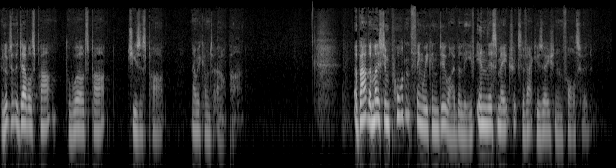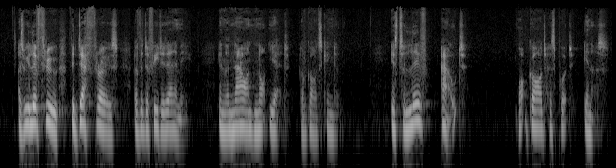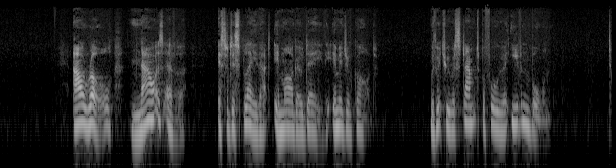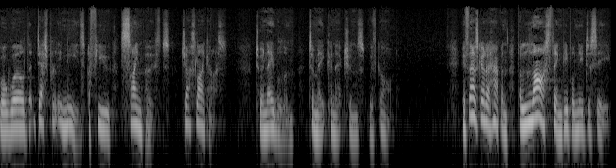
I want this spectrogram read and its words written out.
We looked at the devil's part, the world's part, Jesus' part. Now we come to our part. About the most important thing we can do, I believe, in this matrix of accusation and falsehood, as we live through the death throes of the defeated enemy in the now and not yet of God's kingdom, is to live out what God has put in us. Our role, now as ever, is to display that imago Dei, the image of God, with which we were stamped before we were even born, to a world that desperately needs a few signposts, just like us, to enable them to make connections with God. If that's going to happen, the last thing people need to see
